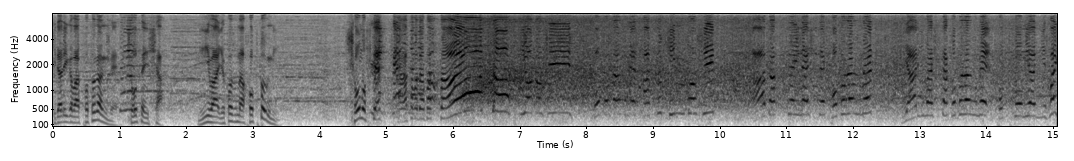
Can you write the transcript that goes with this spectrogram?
左側琴ヶ梅挑戦者。右は横綱北勝海。小之助頭で当たった。あっと突き落とし琴ヶ梅初金星。当たっていなして琴ヶ梅。やりました琴ヶ梅。北勝海は2敗。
